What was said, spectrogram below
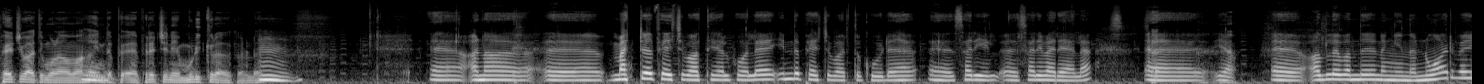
பேச்சுவார்த்தை மூலமாக இந்த பிரச்சனையை முடிக்கிறதுக்கு ஆனால் மற்ற பேச்சுவார்த்தைகள் போல இந்த பேச்சுவார்த்தை கூட சரி சரி வரையலை யா அதில் வந்து நாங்கள் இந்த நோர்வே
